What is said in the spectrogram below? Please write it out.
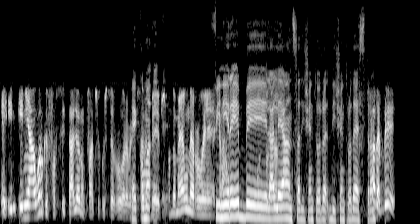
e, e, e, mi auguro che Forza Italia non faccia questo errore, ecco, sarebbe, ma, secondo me è un errore. Finirebbe grave, l'alleanza di, centro, di, centrodestra? Sarebbe,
